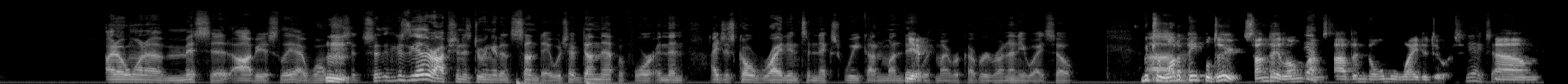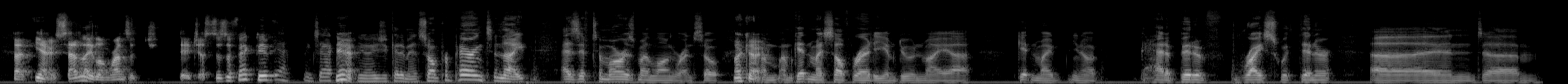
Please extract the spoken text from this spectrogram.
I don't want to miss it. Obviously, I won't Hmm. miss it. So, because the other option is doing it on Sunday, which I've done that before, and then I just go right into next week on Monday Yeah. with my recovery run anyway. So, Which a lot of Um, people do. Sunday long yeah. runs are the normal way to do it. yeah, exactly. Um, but you know, Saturday long runs are they're just as effective. Yeah, exactly. Yeah. You know, you just get them in. So I'm preparing tonight as if tomorrow is my long run. So Okay. I'm, I'm getting myself ready. I'm doing my, uh, getting my, you know, had a bit of rice with dinner, uh, and um,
